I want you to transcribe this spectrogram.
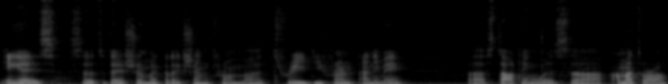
Hey guys, so today I show my collection from uh, three different anime, uh, starting with uh, Hamatora.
